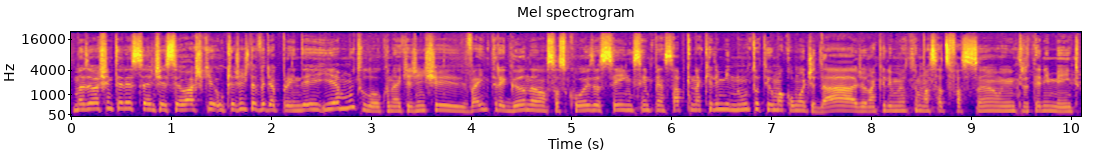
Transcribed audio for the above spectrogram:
Mas eu acho interessante esse, eu acho que o que a gente deveria aprender, e é muito louco, né? Que a gente vai entregando as nossas coisas sem, sem pensar, porque naquele minuto tem uma comodidade, ou naquele minuto tem uma satisfação e um entretenimento.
